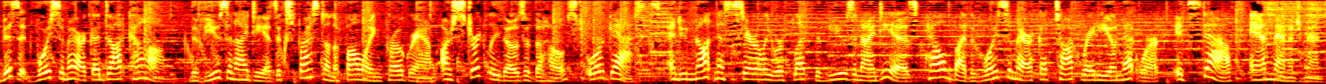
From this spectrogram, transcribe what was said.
Visit VoiceAmerica.com. The views and ideas expressed on the following program are strictly those of the host or guests and do not necessarily reflect the views and ideas held by the Voice America Talk Radio Network, its staff, and management.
